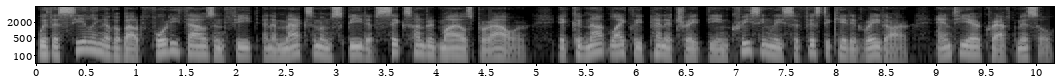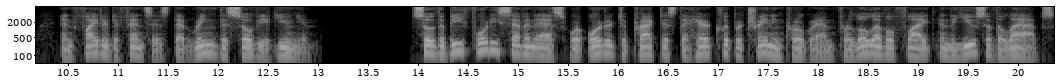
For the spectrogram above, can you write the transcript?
With a ceiling of about 40,000 feet and a maximum speed of 600 miles per hour, it could not likely penetrate the increasingly sophisticated radar, anti-aircraft missile, and fighter defenses that ringed the Soviet Union. So the B-47S were ordered to practice the hair clipper training program for low-level flight and the use of the LABS,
